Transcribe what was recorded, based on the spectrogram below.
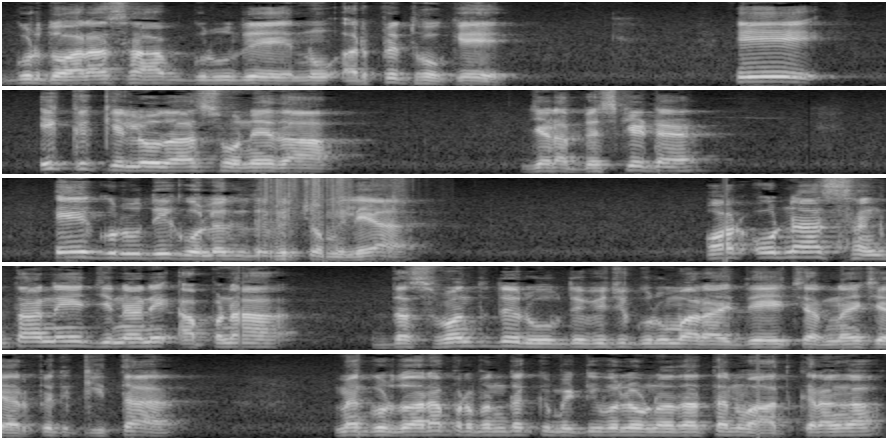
ਗੁਰਦੁਆਰਾ ਸਾਹਿਬ ਗੁਰੂ ਦੇ ਨੂੰ ਅਰਪਿਤ ਹੋ ਕੇ ਇਹ 1 ਕਿਲੋ ਦਾ ਸੋਨੇ ਦਾ ਜਿਹੜਾ ਬਿਸਕਟ ਹੈ, ਇਹ ਗੁਰੂ ਦੀ ਗੋਲਕ ਦੇ ਵਿੱਚੋਂ ਮਿਲਿਆ। ਔਰ ਉਹਨਾਂ ਸੰਗਤਾਂ ਨੇ ਜਿਨ੍ਹਾਂ ਨੇ ਆਪਣਾ ਦਸਵੰਤ ਦੇ ਰੂਪ ਦੇ ਵਿੱਚ ਗੁਰੂ ਮਹਾਰਾਜ ਦੇ ਚਰਨਾਂ 'ਚ ਅਰਪਿਤ ਕੀਤਾ ਮੈਂ ਗੁਰਦੁਆਰਾ ਪ੍ਰਬੰਧਕ ਕਮੇਟੀ ਵੱਲੋਂ ਉਹਨਾਂ ਦਾ ਧੰਨਵਾਦ ਕਰਾਂਗਾ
